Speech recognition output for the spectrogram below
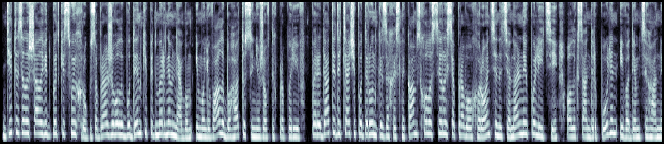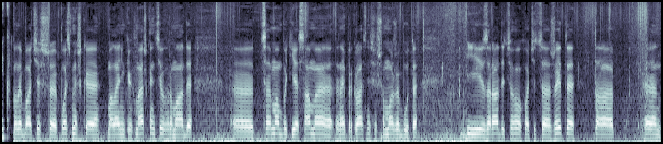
Діти залишали відбитки своїх рук, зображували будинки під мирним небом і малювали багато синьо-жовтих прапорів. Передати дитячі подарунки захисникам зголосилися правоохоронці Національної поліції Олександр Пулін і Вадим Циганник. Коли бачиш е, посмішки маленьких мешканців громади, е, це, мабуть, є саме найпрекрасніше, що може бути. І заради цього хочеться жити та е,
